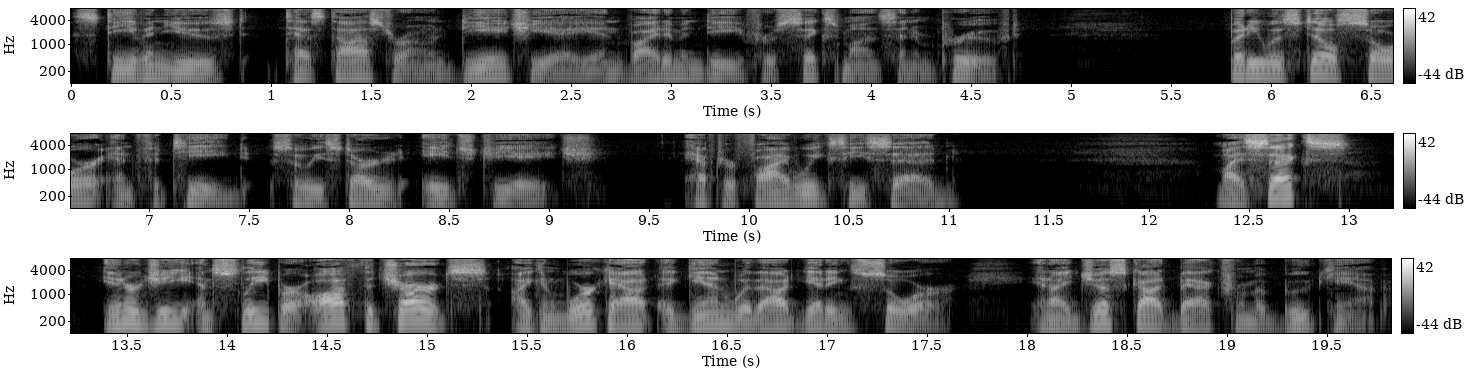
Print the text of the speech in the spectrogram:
Stephen used testosterone, DHEA, and vitamin D for six months and improved. But he was still sore and fatigued, so he started HGH. After five weeks, he said, My sex, energy, and sleep are off the charts. I can work out again without getting sore, and I just got back from a boot camp.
